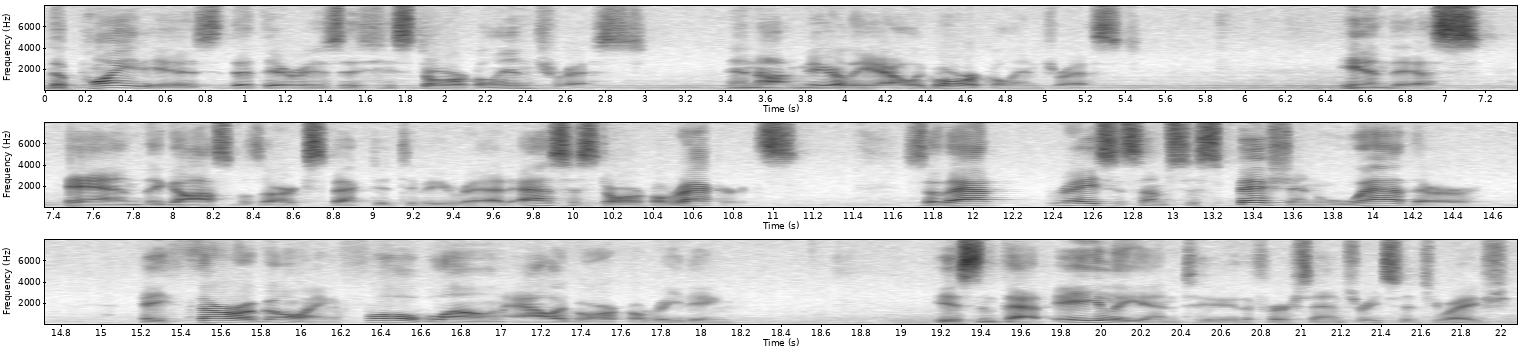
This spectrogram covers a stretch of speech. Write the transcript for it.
the point is that there is a historical interest and not merely allegorical interest in this. And the Gospels are expected to be read as historical records. So that raises some suspicion whether a thoroughgoing, full blown allegorical reading isn't that alien to the first century situation.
